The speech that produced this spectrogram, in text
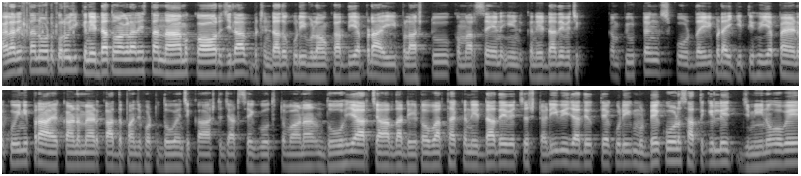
ਅਗਲਾ ਰਿਸ਼ਤਾ ਨੋਟ ਕਰੋ ਜੀ, ਕੈਨੇਡਾ ਤੋਂ ਅਗਲਾ ਰਿਸ਼ਤਾ ਨਾਮ ਕੌਰ, ਜ਼ਿਲ੍ਹਾ ਬਠਿੰਡਾ ਤੋਂ ਕੁੜੀ ਬਿਲੋਂਗ ਕਰਦੀ ਹੈ, ਪੜ੍ਹਾਈ plus 2 commerce in in Canada ਦੇ ਵਿੱਚ ਕੰਪਿਊਟਿੰਗ ਸਪੋਰਟ ਦਾ ਜਿਹੜੀ ਪੜ੍ਹਾਈ ਕੀਤੀ ਹੋਈ ਹੈ ਭੈਣ, ਕੋਈ ਨਹੀਂ ਭਰਾ ਹੈ ਕਣਮੈੜ ਕੱਦ 5 ਫੁੱਟ 2 ਇੰਚ ਕਾਸਟ ਜੱਟ ਸੇ ਗੋਤ, ਟਵਾਣਾ 2004 ਦਾ ਡੇਟ ਆਫ ਬਰਥ ਹੈ। ਕੈਨੇਡਾ ਦੇ ਵਿੱਚ ਸਟੱਡੀ ਵੀਜ਼ਾ ਦੇ ਉੱਤੇ ਕੁੜੀ, ਮੁੰਡੇ ਕੋਲ 7 ਕਿੱਲੇ ਜ਼ਮੀਨ ਹੋਵੇ,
